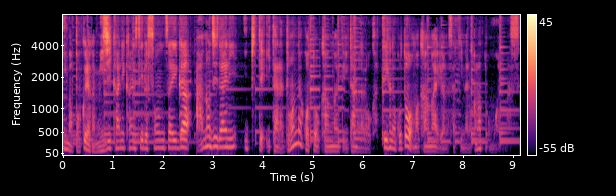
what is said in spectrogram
今僕らが身近に感じている存在があの時代に生きていたらどんなことを考えていたのだろうかっていう風なことをま考えるような作品なのかなと思います。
